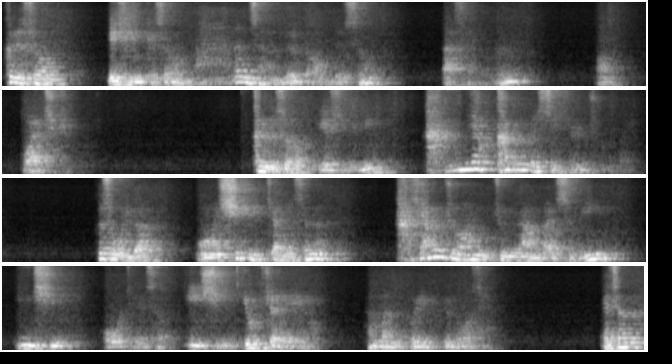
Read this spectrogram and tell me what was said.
그래서 예수님께서 많은 사람들 가운데서 나사로를 어, 부활시키고 그래서 예수님이 강력한 메시지를 주는 거예요. 그래서 우리가 11장에서는 가장 중요한, 말씀이 25절에서 26절이에요. 한번 우리 읽어보세요. 그래서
